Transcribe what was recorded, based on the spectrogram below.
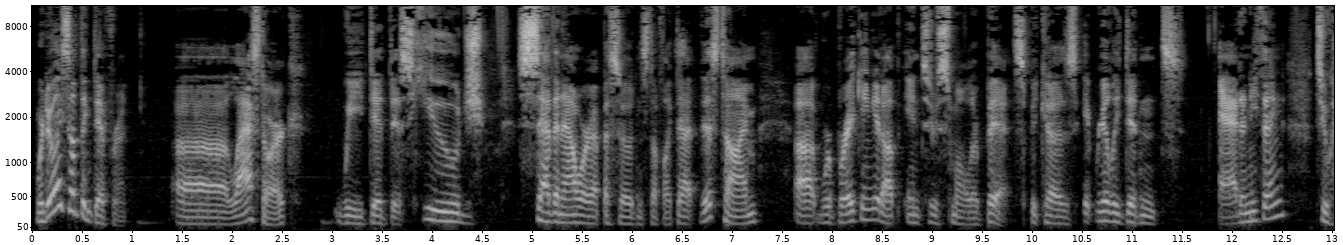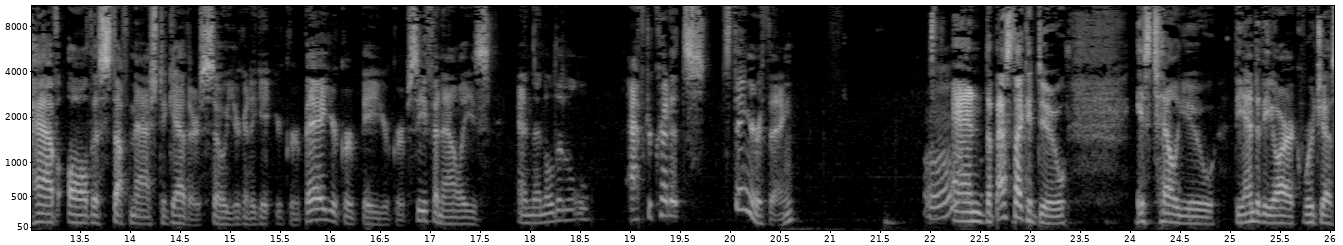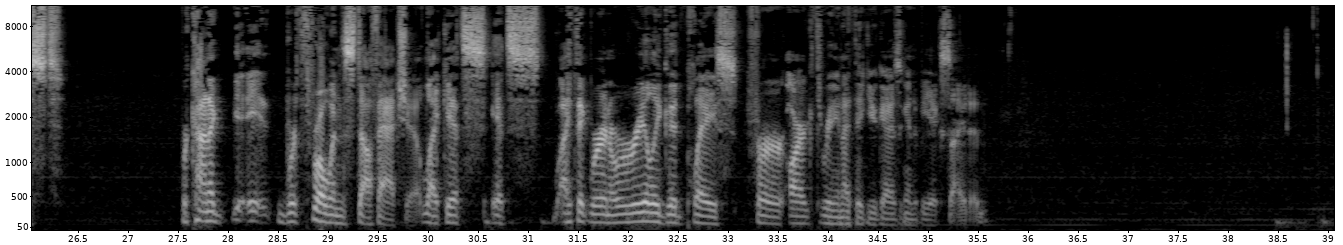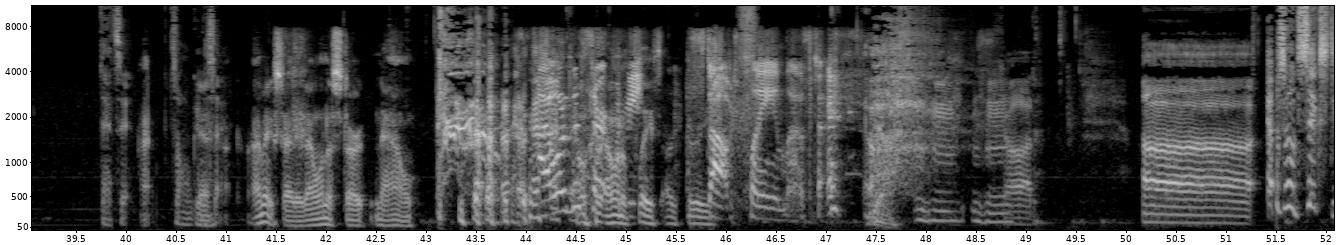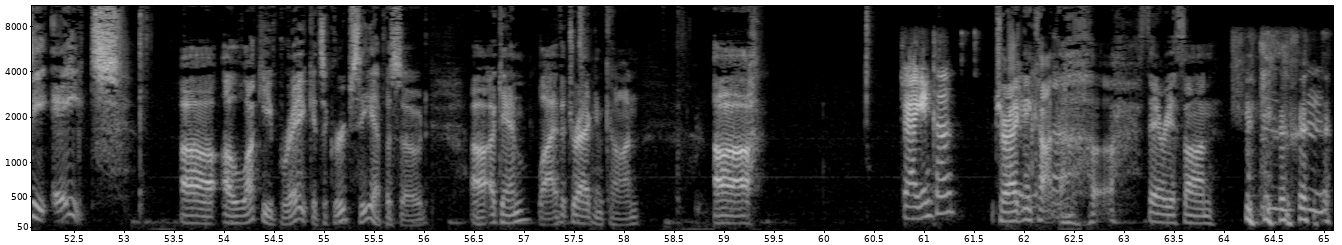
we're doing something different. Uh, last arc, we did this huge seven hour episode and stuff like that. This time, uh, we're breaking it up into smaller bits because it really didn't add anything to have all this stuff mashed together. So you're going to get your group A, your group B, your group C finales, and then a little after credits stinger thing. Mm. And the best I could do is tell you the end of the arc, we're just we're kind of we're throwing stuff at you. Like it's it's. I think we're in a really good place for arc three, and I think you guys are going to be excited. That's it. That's all I'm going Yeah, to say. I'm excited. I want to start now. I wanted to start I want to we place Arc Three. stopped playing last time. Mm-hmm, mm-hmm. God. Uh, episode 68. Uh, a lucky break. It's a Group C episode. Uh, again, live at Dragon Con. Uh, Dragon Con? Dragon Con. Uh, Theriathon.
